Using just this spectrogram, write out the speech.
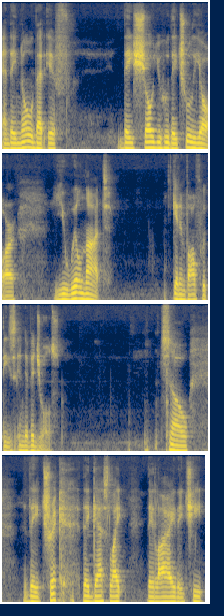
And they know that if they show you who they truly are, you will not get involved with these individuals. So they trick, they gaslight, they lie, they cheat.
